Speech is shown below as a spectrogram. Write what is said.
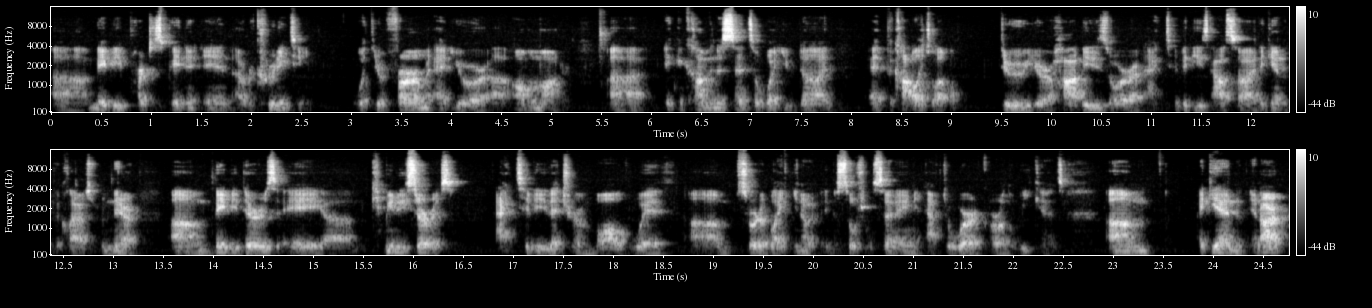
Uh, maybe participating in a recruiting team with your firm at your uh, alma mater. Uh, it can come in the sense of what you've done at the college level through your hobbies or activities outside, again, of the classroom there. Um, maybe there's a uh, community service activity that you're involved with, um, sort of like, you know, in a social setting after work or on the weekends. Um, again, in our,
